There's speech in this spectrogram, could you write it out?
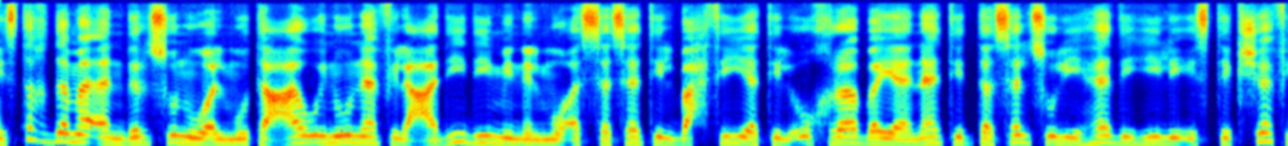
استخدم أندرسون والمتعاونون في العديد من المؤسسات البحثية الأخرى بيانات التسلسل هذه لاستكشاف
